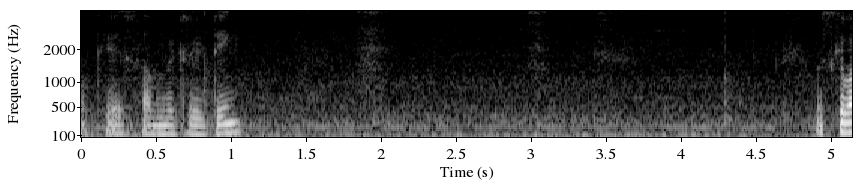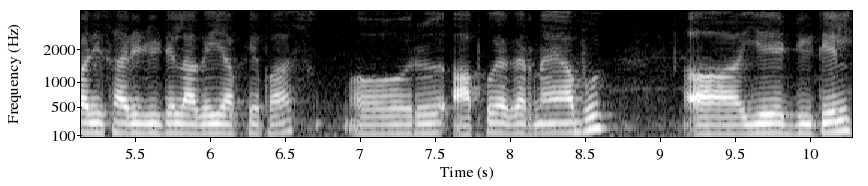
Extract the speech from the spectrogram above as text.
ओके सबमिट रेटिंग उसके बाद ये सारी डिटेल आ गई आपके पास। और आपको क्या करना है अब? आ, ये डिटेल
